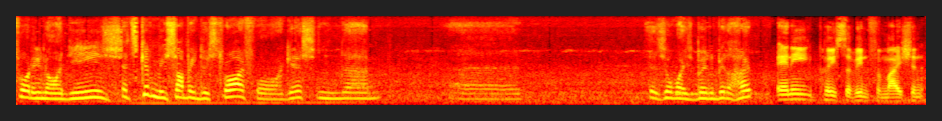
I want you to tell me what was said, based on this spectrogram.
49 years. It's given me something to strive for, I guess, and um, uh, there's always been a bit of hope. Any piece of information,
